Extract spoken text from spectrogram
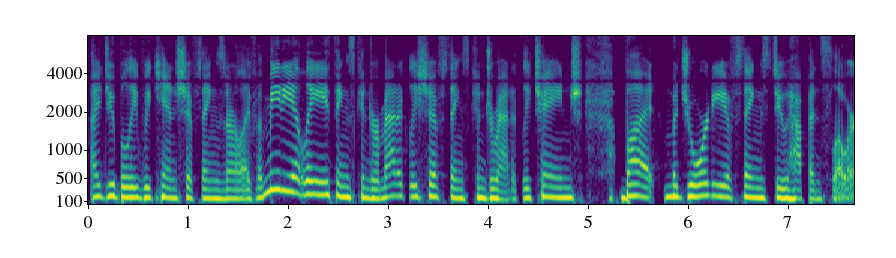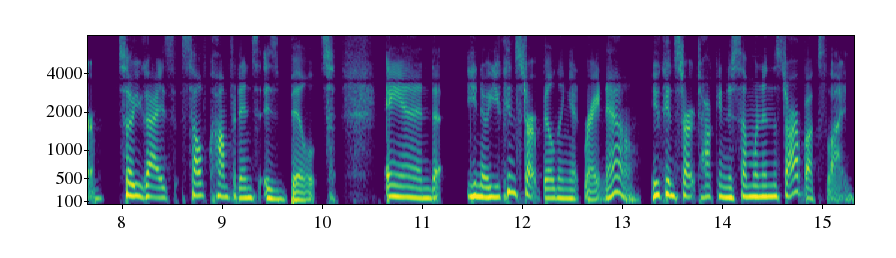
I do believe we can shift things in our life immediately. Things can dramatically shift, things can dramatically change, but majority of things do happen slower. So you guys, self-confidence is built and you know, you can start building it right now. You can start talking to someone in the Starbucks line.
